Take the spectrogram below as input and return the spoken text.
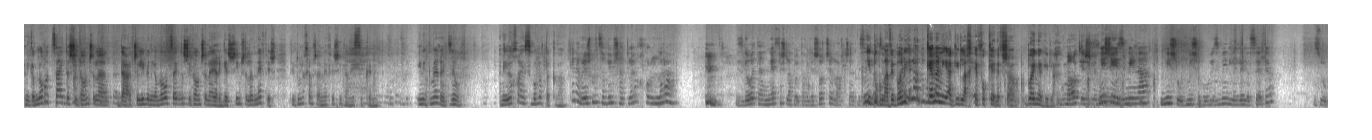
אני גם לא רוצה את השיגעון של הדעת שלי, ואני גם לא רוצה את השיגעון של ההרגשים של הנפש. תדעו לכם שהנפש היא גם מסוכנת. היא נגמרת, זהו. אני לא יכולה לסבול אותה כבר. כן, אבל יש מצבים שאת לא יכולה לסגור את הנפש שלך ואת הרגשות שלך כשאת תני דוגמה, ובואי נגיד, כן אני אגיד לך איפה כן אפשר. בואי אני אגיד לך. דוגמאות יש לנו. מישהי הזמינה, מישהו, מישהו הזמין לליל הסדר, זוג.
